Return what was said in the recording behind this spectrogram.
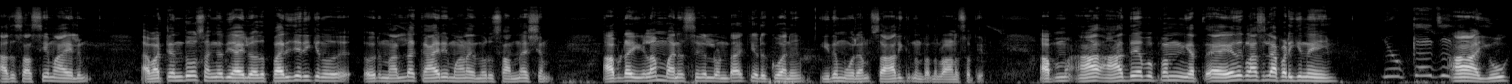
അത് സസ്യമായാലും മറ്റെന്തോ സംഗതിയായാലും അത് പരിചരിക്കുന്നത് ഒരു നല്ല കാര്യമാണ് എന്നൊരു സന്ദേശം അവിടെ ഇളം മനസ്സുകളിൽ ഉണ്ടാക്കിയെടുക്കുവാൻ ഇതുമൂലം സാധിക്കുന്നുണ്ടെന്നുള്ളതാണ് സത്യം. അപ്പം ആ ആദ്യം ഇപ്പം ഏത് ക്ലാസ്സിലാണ് പഠിക്കുന്നേ? യു ആ യു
